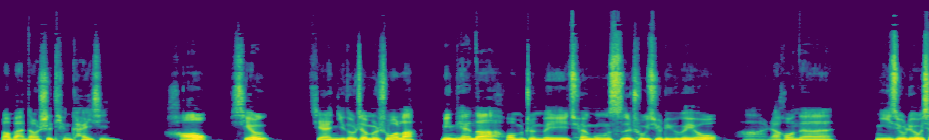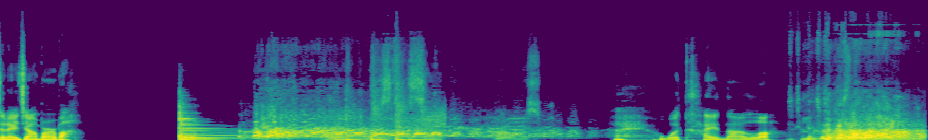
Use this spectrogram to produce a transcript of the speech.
老板当时挺开心。好，行，既然你都这么说了，明天呢，我们准备全公司出去旅个游啊，然后呢，你就留下来加班吧。哎，我太难了。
